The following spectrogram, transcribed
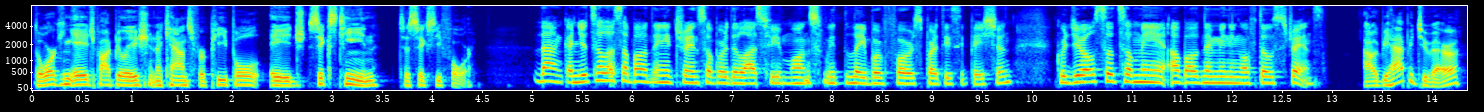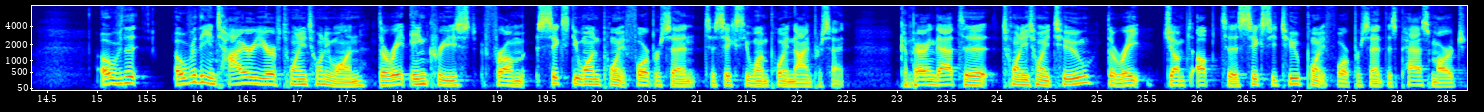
The working age population accounts for people aged 16 to 64. Dan, can you tell us about any trends over the last few months with labor force participation? Could you also tell me about the meaning of those trends? I would be happy to, Vera. Over the over the entire year of 2021, the rate increased from 61.4% to 61.9%. Comparing that to 2022, the rate jumped up to 62.4% this past March,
